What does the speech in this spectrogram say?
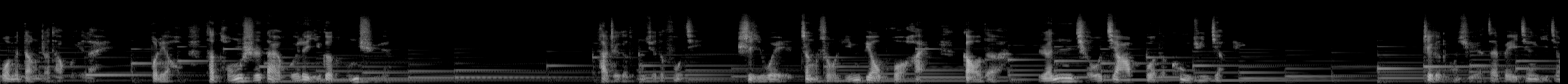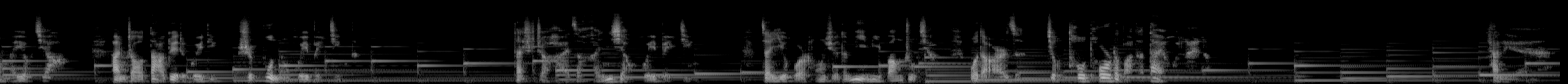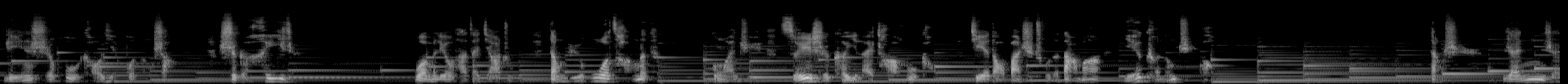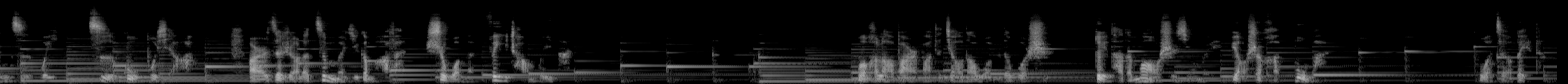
我们等着他回来，不料他同时带回了一个同学。他这个同学的父亲是一位正受林彪迫害、搞得人求家破的空军将领。这个同学在北京已经没有家。按照大队的规定是不能回北京的，但是这孩子很想回北京，在一伙同学的秘密帮助下，我的儿子就偷偷的把他带回来了。他连临时户口也不能上，是个黑人。我们留他在家住，等于窝藏了他。公安局随时可以来查户口，街道办事处的大妈也可能举报。当时。人人自危，自顾不暇。儿子惹了这么一个麻烦，使我们非常为难。我和老伴儿把他叫到我们的卧室，对他的冒失行为表示很不满。我责备他：“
